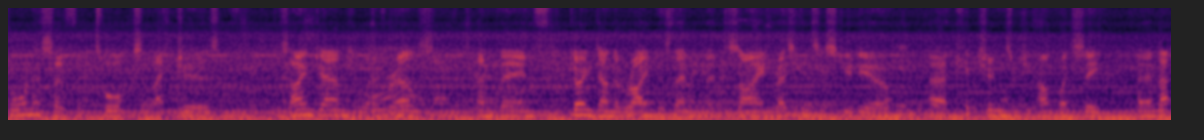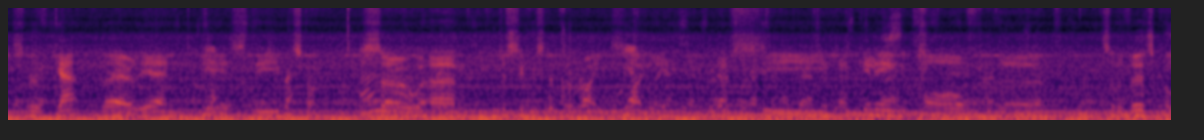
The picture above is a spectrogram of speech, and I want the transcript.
corner. So for talks and lectures and design jams and whatever Ah. else. And then going down the right, there's then the design residency studio, uh, kitchens which you can't quite see, and then that sort of gap there at the end Yeah. is the restaurant. So Ah. um, you can just see if we step to the right Yeah. That's the, the beginning of the so the vertical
